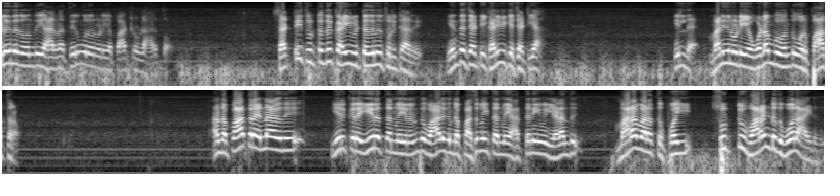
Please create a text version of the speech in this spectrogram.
எழுதினது வந்து யாருன்னா திருமுருகருடைய பாட்டில் உள்ள அர்த்தம். சட்டி சுட்டது கை விட்டதுன்னு சொல்லிட்டாரு. எந்த சட்டி? கருவிக்க சட்டியா? இல்லை. மனிதனுடைய உடம்பு வந்து ஒரு பாத்திரம். அந்த பாத்திரம் என்ன ஆகுது? இருக்கிற ஈரத்தன்மையிலிருந்து வாழுகின்ற பசுமைத்தன்மை அத்தனையும் இழந்து மரமரத்து போய் சுட்டு வறண்டது போல ஆயிடுது.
